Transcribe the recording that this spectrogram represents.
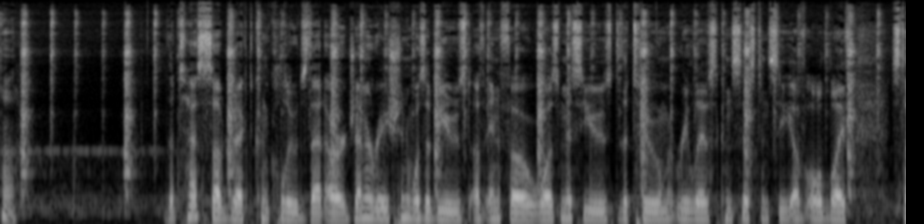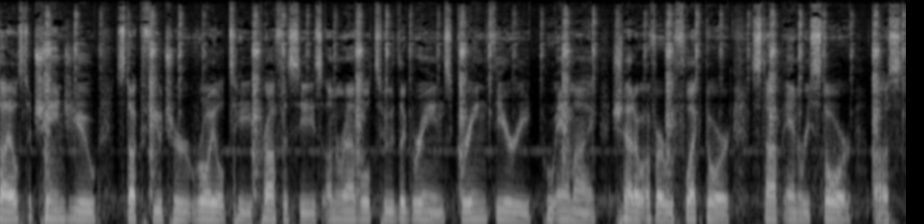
Huh. The test subject concludes that our generation was abused of info, was misused, the tomb relives consistency of old life, styles to change you, stuck future, royalty, prophecies, unravel to the greens green theory, who am I, shadow of our reflector, stop and restore, us,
